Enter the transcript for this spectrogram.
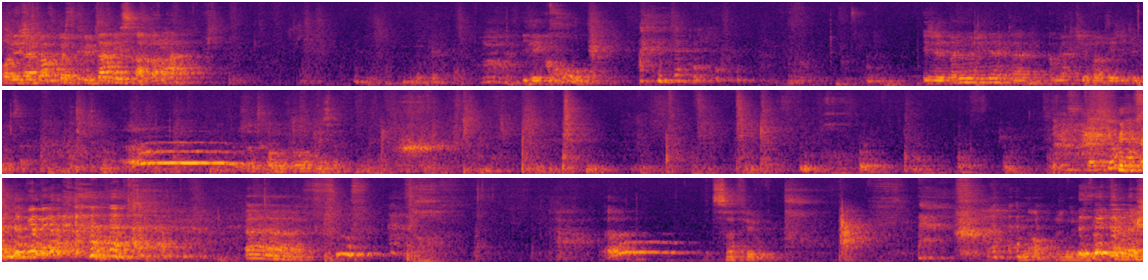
On est d'accord que plus tard, il sera par là. Il est gros. Et j'avais pas imaginé avec la couverture rigide comme ça. Oh, j'en tremble pas en plus. Euh, ça fait. Non, je ne vais pas pleurer.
